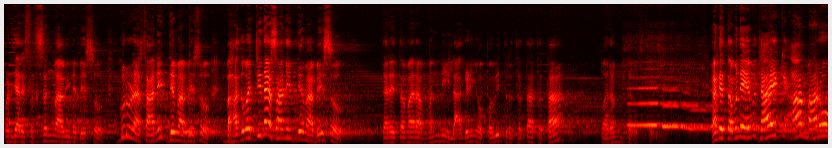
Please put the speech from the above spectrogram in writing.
પણ જ્યારે સત્સંગમાં આવીને બેસો, ગુરુના સાનિધ્યમાં બેસો, ભાગવતજીના સાનિધ્યમાં બેસો, ત્યારે તમારા મનની લાગણીઓ પવિત્ર થતા થતા પરમ તરફ થઈ જાય. કે તમને એમ થાય કે આ મારો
